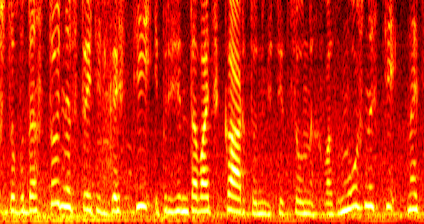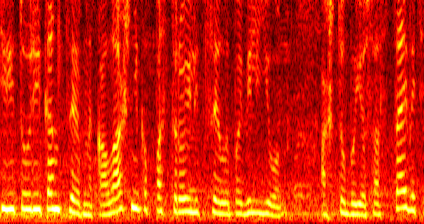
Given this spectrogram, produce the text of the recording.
Чтобы достойно встретить гостей и презентовать карту инвестиционных возможностей, на территории концерна «Калашников» построили целый павильон. А чтобы ее составить,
